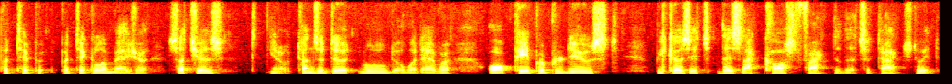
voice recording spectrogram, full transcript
particular measure, such as you know tons of dirt moved or whatever, or paper produced, because it's there's that cost factor that's attached to it,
